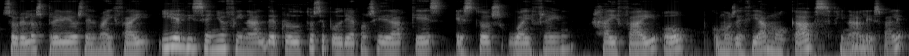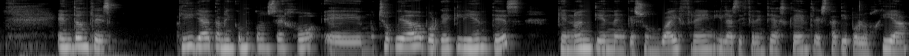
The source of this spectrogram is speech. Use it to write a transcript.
sobre los previos del MyFi y el diseño final del producto se podría considerar que es estos wireframe hi-fi o, como os decía, mockups finales, ¿vale? Entonces, aquí ya también como consejo, eh, mucho cuidado porque hay clientes que no entienden qué es un wireframe y las diferencias que hay entre esta tipología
